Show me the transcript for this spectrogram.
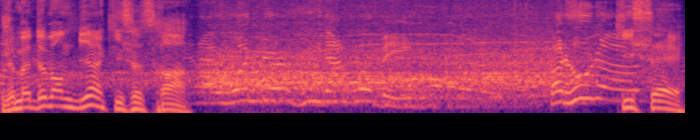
Je me demande bien qui ce sera. Qui sait?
